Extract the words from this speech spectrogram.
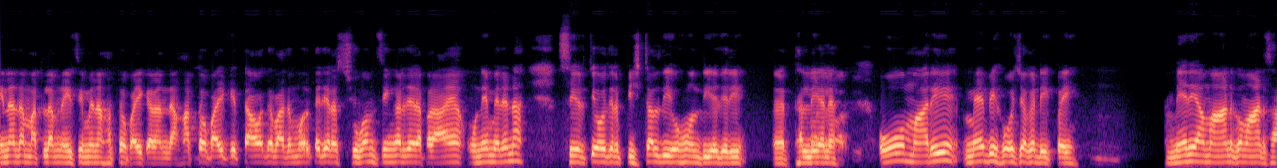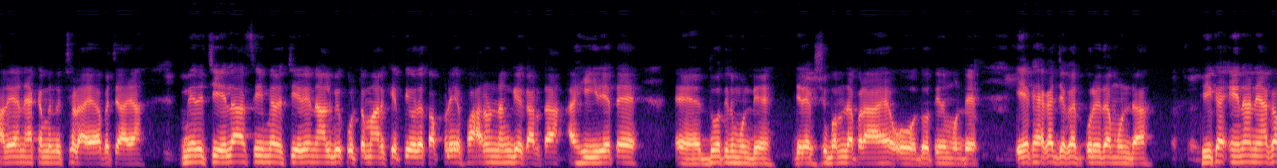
ਇਹਨਾਂ ਦਾ ਮਤਲਬ ਨਹੀਂ ਸੀ ਮੈਨੂੰ ਹੱਥੋਂ ਪਾਈ ਕਰਨ ਦਾ। ਹੱਥੋਂ ਪਾਈ ਕੀਤਾ ਉਹਦੇ ਬਾਅਦ ਮੁੜ ਕੇ ਜਿਹੜਾ ਸ਼ੁਭਮ ਸਿੰਘਰ ਜਿਹੜਾ ਭਰਾ ਹੈ ਉਹਨੇ ਮੇਰੇ ਨਾ ਸਿਰ 'ਚ ਉਹ ਜਿਹੜਾ ਪਿਸਟਲ ਦੀ ਉਹ ਹੁੰਦੀ ਹੈ ਜਿਹੜੀ ਥੱਲੇ ਵਾਲਾ ਉਹ ਮਾਰੀ। ਮੈਂ ਵੀ ਹੋ ਕੇ ਡਿੱਗ ਪਈ। ਮੇਰੇ ਅਮਾਨ ਗਵਾਂਡ ਸਾਰਿਆਂ ਨੇ ਆ ਕੇ ਮੈਨੂੰ ਛੁਡਾਇਆ ਬਚਾਇਆ। ਮੇਰੇ ਚੇਲਾ ਸੀ ਮੇਰੇ ਚੇਲੇ ਨਾਲ ਵੀ ਕੁੱਟਮਾਰ ਕੀਤੀ ਉਹਦੇ ਕੱਪੜੇ ਫਾਰੂ ਨੰਗੇ ਕਰਤਾ। ਅਹੀਰੇ ਤੇ ਦੋ ਤਿੰਨ ਮੁੰਡੇ ਜਿਹੜਾ ਸ਼ੁਭਮ ਦਾ ਭਰਾ ਹੈ ਉਹ ਦੋ ਤਿੰਨ ਮੁੰਡੇ। ਇੱਕ ਹੈਗਾ ਜਗਤਪੁਰੇ ਦਾ ਮੁੰਡਾ। ਠੀਕ ਹੈ ਇਹਨਾਂ ਨੇ ਆ ਕੇ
